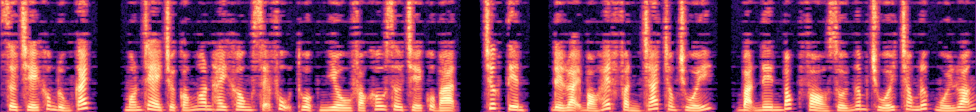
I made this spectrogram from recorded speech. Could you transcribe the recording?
Sơ chế không đúng cách, món chè chuối có ngon hay không sẽ phụ thuộc nhiều vào khâu sơ chế của bạn. Trước tiên, để loại bỏ hết phần chát trong chuối, bạn nên bóc vỏ rồi ngâm chuối trong nước muối loãng.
